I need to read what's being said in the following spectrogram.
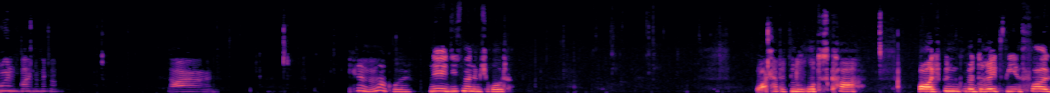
grün, goldene Mitte. Nein. Ich nehme immer grün. Nee, diesmal nehme ich rot. Boah, ich habe jetzt ein rotes K. Oh, ich bin überdreht wie in Fall.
